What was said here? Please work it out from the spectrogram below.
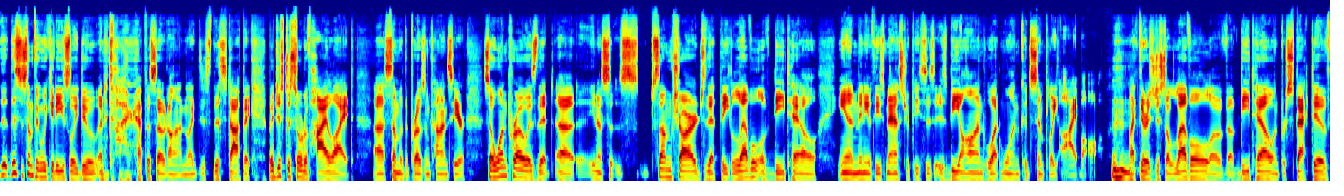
th- this is something we could easily do an entire episode on, like just this topic, but just to sort of highlight uh, some of the pros and cons here. So, one pro is that, uh, you know, s- some charge that the level of detail in many of these masterpieces is beyond what one could simply eyeball. Mm-hmm. Like there is just a level of, of detail and perspective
